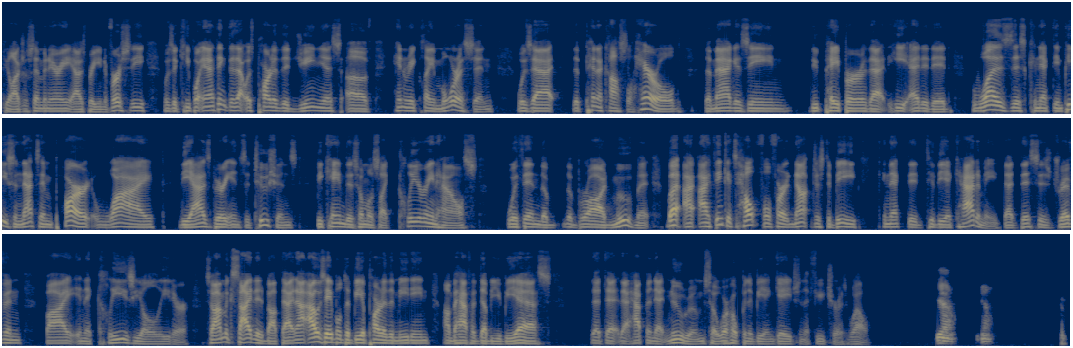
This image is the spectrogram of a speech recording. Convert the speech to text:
Theological Seminary, Asbury University was a key point. And I think that that was part of the genius of Henry Clay Morrison was that the Pentecostal Herald, the magazine, the paper that he edited, was this connecting piece. And that's in part why the Asbury institutions became this almost like clearinghouse within the the broad movement. But I, I think it's helpful for it not just to be connected to the academy, that this is driven by an ecclesial leader. So I'm excited about that. And I, I was able to be a part of the meeting on behalf of WBS that, that that happened at New Room. So we're hoping to be engaged in the future as well. Yeah. Yeah.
